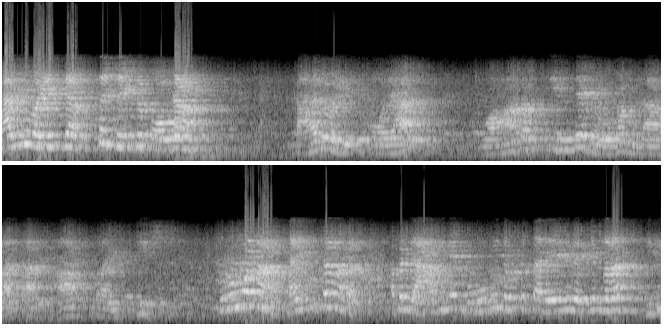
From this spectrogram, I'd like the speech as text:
കൈ വഴിക്ക് അർത്ഥ ചെയ്തു പോകണം. കാൽ വഴിക്ക് പോയാൽ വാദത്തിന്റെ രോഗം ഉണ്ടാകാത്ത അപ്പൊ രാവിലെ ഭൂമി തൊട്ട് തലയിൽ വെക്കുന്നത് ഇത്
